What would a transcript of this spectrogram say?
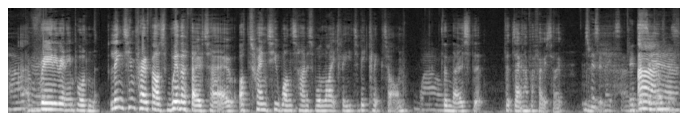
Uh, Okay. Really, really important. LinkedIn profiles with a photo are 21 times more likely to be clicked on Wow. than those that, that don't have a photo. I suppose it makes sense. It does, does And- make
